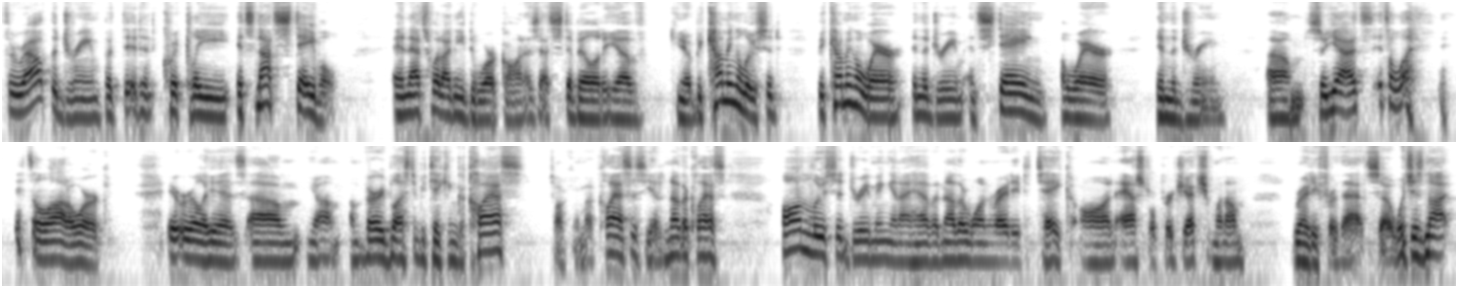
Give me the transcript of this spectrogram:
throughout the dream, but didn't quickly, it's not stable. And that's what I need to work on is that stability of, you know, becoming lucid, becoming aware in the dream and staying aware in the dream. Um, so yeah, it's, it's a lot. it's a lot of work. It really is. Um, you know, I'm, I'm, very blessed to be taking a class, talking about classes, yet another class on lucid dreaming, and I have another one ready to take on astral projection when I'm ready for that. So, which is not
